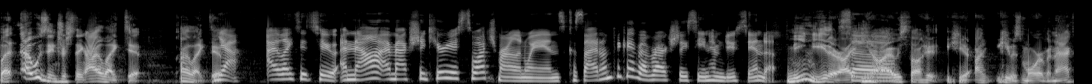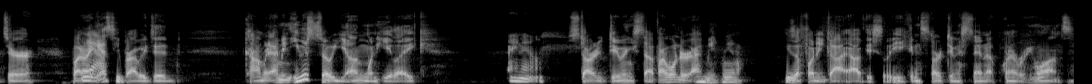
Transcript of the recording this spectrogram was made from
but that was interesting. I liked it. I liked it. Yeah, I liked it too. And now I'm actually curious to watch Marlon Wayans because I don't think I've ever actually seen him do stand up. Me neither. I, you know, I always thought he, he, I, he was more of an actor, but I guess he probably did comedy. I mean, he was so young when he like I know. started doing stuff. I wonder. I mean, you know, he's a funny guy. Obviously, he can start doing stand up whenever he wants.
